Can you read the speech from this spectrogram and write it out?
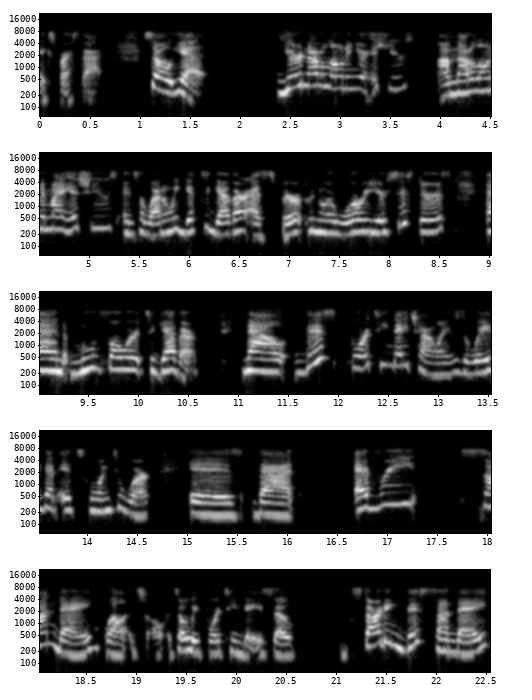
expressed that. So yeah you're not alone in your issues. I'm not alone in my issues. And so why don't we get together as spiritpreneur warrior sisters and move forward together. Now this 14 day challenge the way that it's going to work is that every Sunday, well, it's it's only 14 days. So starting this Sunday,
